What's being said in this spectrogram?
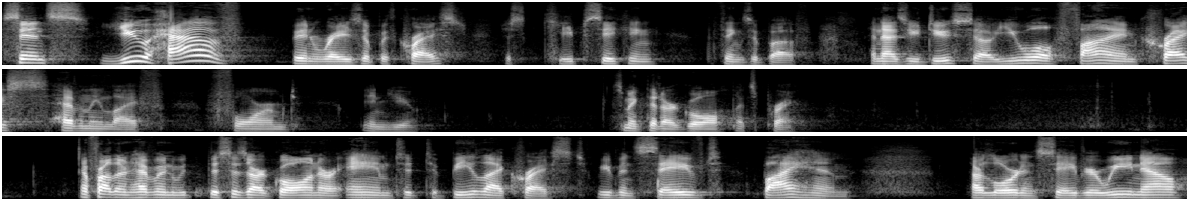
since you have been raised up with Christ, just keep seeking the things above. And as you do so, you will find Christ's heavenly life formed in you. Let's make that our goal. Let's pray. Now, Father in heaven, this is our goal and our aim to, to be like Christ. We've been saved by him, our Lord and Savior. We now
